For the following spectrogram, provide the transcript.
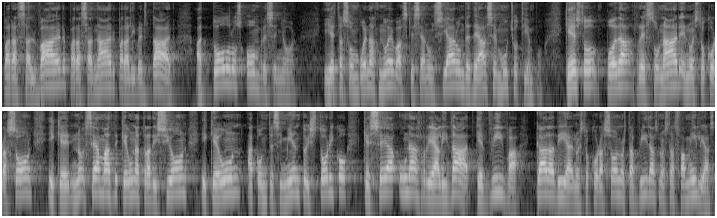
para salvar, para sanar, para libertar a todos los hombres, Señor. Y estas son buenas nuevas que se anunciaron desde hace mucho tiempo. Que esto pueda resonar en nuestro corazón y que no sea más que una tradición y que un acontecimiento histórico, que sea una realidad que viva cada día en nuestro corazón, nuestras vidas, nuestras familias,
